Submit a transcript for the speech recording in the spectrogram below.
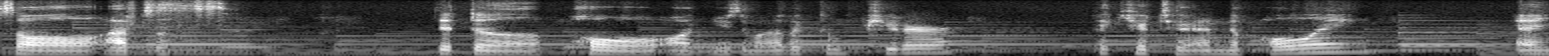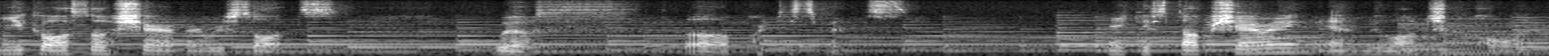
So I've just did the poll on using my other computer. Click here to end the polling, and you can also share the results with the participants. And you can stop sharing and relaunch polling.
